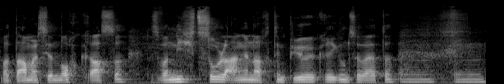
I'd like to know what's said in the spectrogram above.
war damals ja noch krasser. Das war nicht so lange nach dem Bürgerkrieg und so weiter. Mhm.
